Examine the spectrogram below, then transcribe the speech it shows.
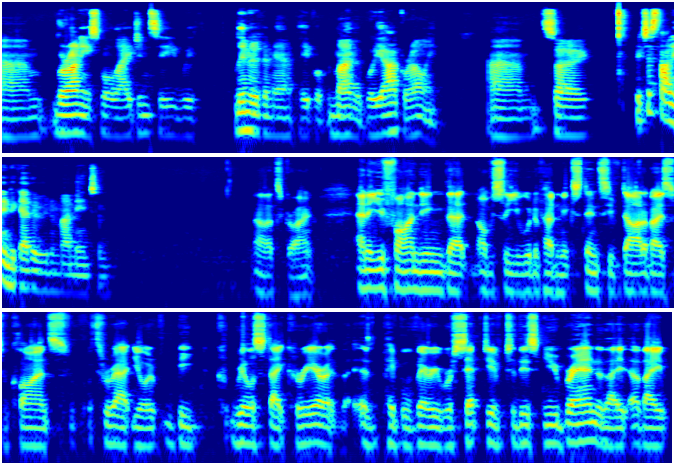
Um, we're only a small agency with limited amount of people at the moment. We are growing, um, so we're just starting to gather a bit of momentum. Oh, that's great. And are you finding that obviously you would have had an extensive database of clients throughout your big real estate career? Are people very receptive to this new brand? Are they are they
